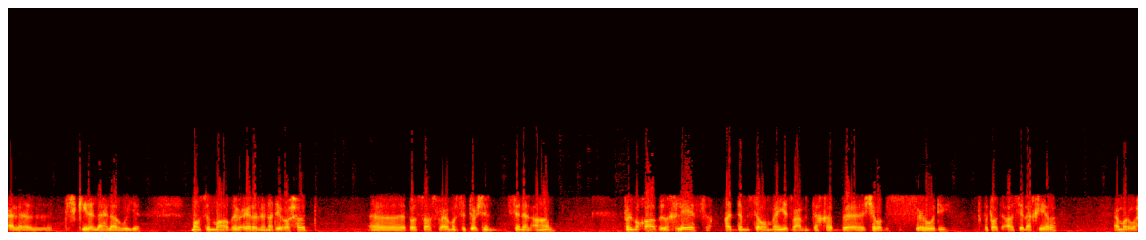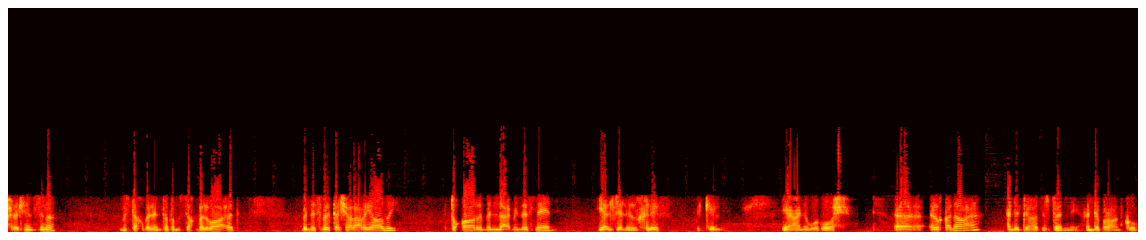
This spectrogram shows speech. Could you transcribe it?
على التشكيلة الأهلاوية. الموسم الماضي وعيره لنادي أحد. بصاص في عمر 26 سنة الآن. في المقابل الخليف قدم مستوى مميز مع منتخب الشباب السعودي في بطولة آسيا الأخيرة. عمره 21 سنة. مستقبل ينتظر مستقبل واعد. بالنسبة كشارع رياضي تقارن بين اللاعبين الاثنين يلجأ للخليف بكل يعني وضوح. آه القناعة عند الجهاز الفني عند برانكو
